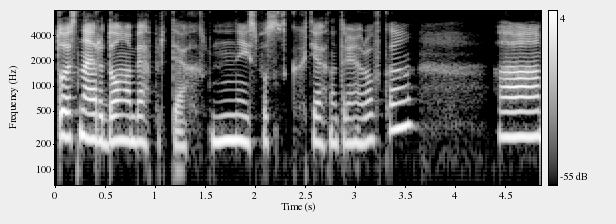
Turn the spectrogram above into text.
Тоест най-редовно бях при тях. Не изпусках тях на тренировка. А,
